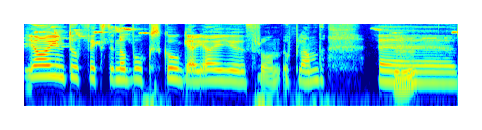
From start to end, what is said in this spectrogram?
Jag är ju inte uppväxt i några bokskogar, jag är ju från Uppland. Mm. Eh,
